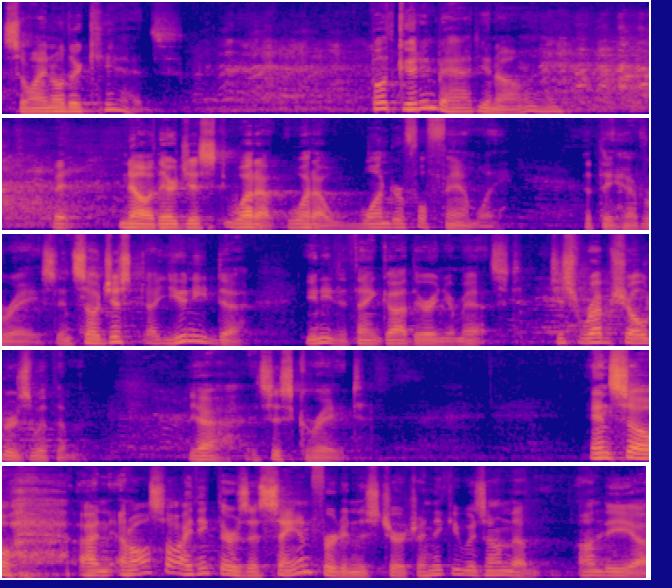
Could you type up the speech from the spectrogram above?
So I know their kids. Both good and bad, you know. But no, they're just what a what a wonderful family that they have raised. And so just uh, you need to you need to thank God they're in your midst. Just rub shoulders with them. Yeah, it's just great. And so, and, and, also, I think there's a Sandford in this church. I think he was on the on the uh,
